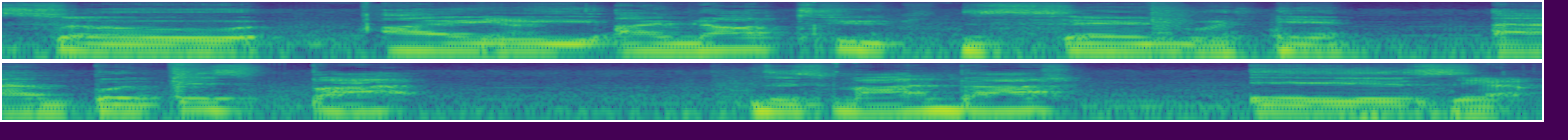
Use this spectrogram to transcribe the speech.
So I Yeah. I'm not too concerned with him. Um, but this bat, this man bat, is Yeah.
